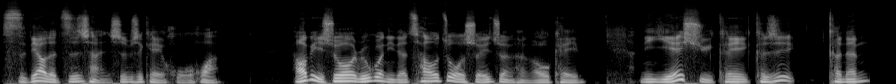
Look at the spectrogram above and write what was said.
死掉的资产是不是可以活化？好比说，如果你的操作水准很 OK，你也许可以，可是可能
